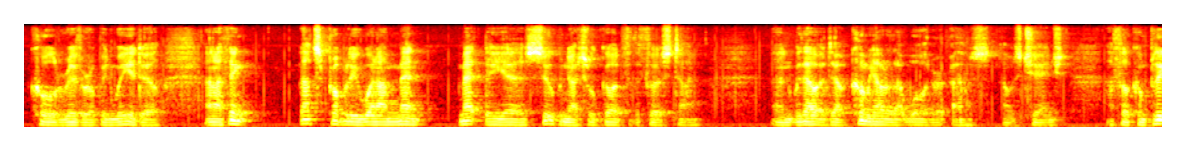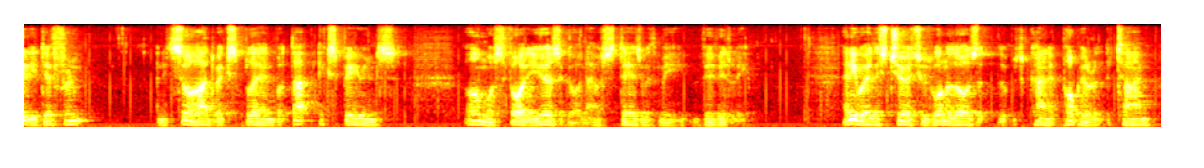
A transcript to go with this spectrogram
cold river up in Weardale, and I think that's probably when I met met the uh, supernatural God for the first time. And without a doubt, coming out of that water, I was I was changed. I felt completely different, and it's so hard to explain. But that experience, almost 40 years ago now, stays with me vividly. Anyway, this church was one of those that, that was kind of popular at the time.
